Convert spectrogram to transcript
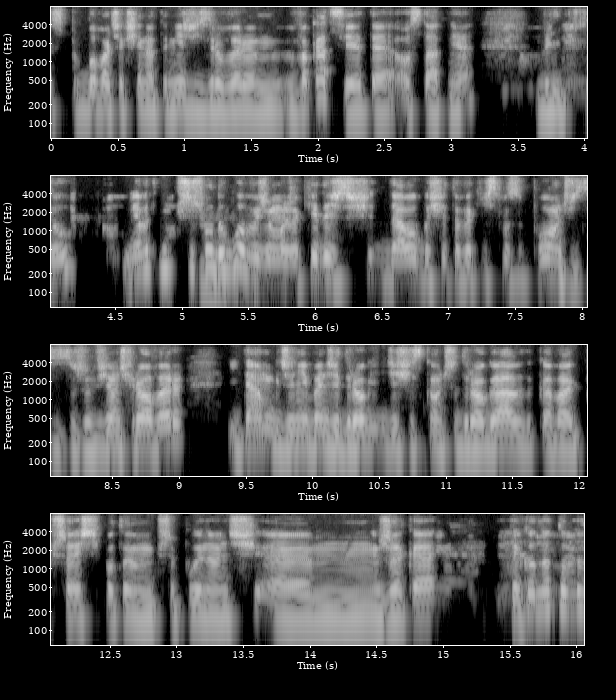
spróbować, jak się na tym jeździć z rowerem w wakacje, te ostatnie w lipcu. Nawet mi przyszło do głowy, że może kiedyś dałoby się to w jakiś sposób połączyć, to znaczy, wziąć rower i tam, gdzie nie będzie drogi, gdzie się skończy droga, kawałek przejść, potem przepłynąć um, rzekę, tylko no to by,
